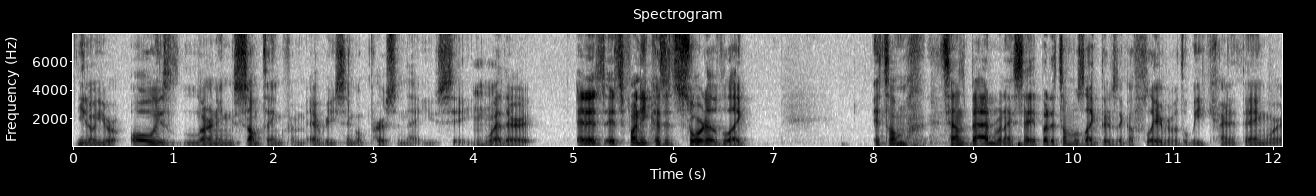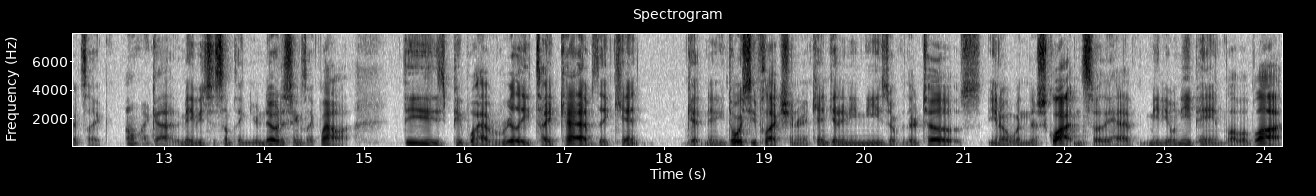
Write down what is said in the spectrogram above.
you know, you're always learning something from every single person that you see, mm-hmm. whether, and it's, it's funny because it's sort of like, it's almost it sounds bad when I say it, but it's almost like there's like a flavor of the week kind of thing where it's like, oh my god, maybe it's just something you're noticing. It's like, wow, these people have really tight calves. They can't get any dorsiflexion or they can't get any knees over their toes, you know, when they're squatting. So they have medial knee pain, blah blah blah.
